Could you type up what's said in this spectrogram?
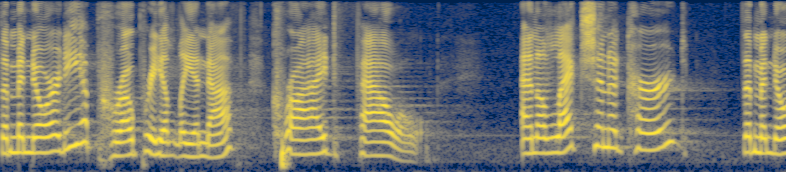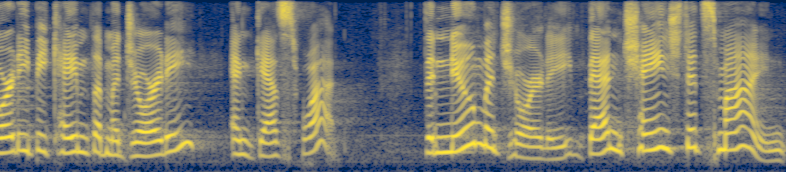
The minority, appropriately enough, cried foul. An election occurred, the minority became the majority, and guess what? The new majority then changed its mind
